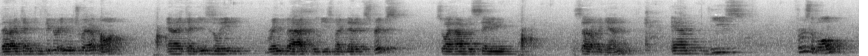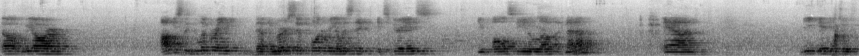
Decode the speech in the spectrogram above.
that I can configure in which way I want, and I can easily bring back with these magnetic strips. So I have the same setup again. And these, first of all, uh, we are obviously delivering the immersive photorealistic experience you've all seen and loved at Meta, and being able to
